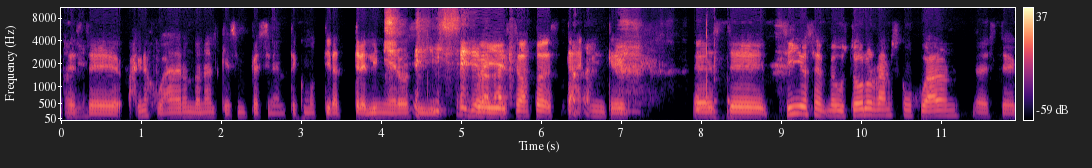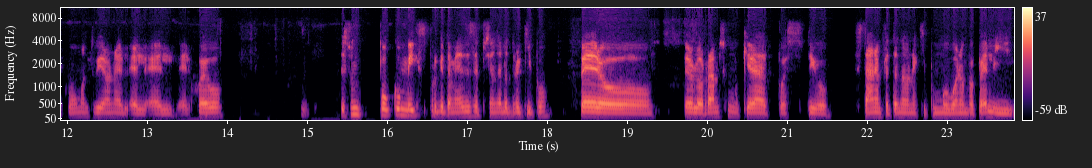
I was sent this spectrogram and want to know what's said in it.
También. Este, hay una jugada de Aaron Donald que es impresionante, como tira tres linieros Y y, se lleva la- este vato está increíble. Este, sí, o sea, me gustó los Rams cómo jugaron, este, cómo mantuvieron el, el, el, el juego. Es un poco mix porque también es decepción del otro equipo, pero, pero los Rams como quiera, pues digo, estaban enfrentando a un equipo muy bueno en papel y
